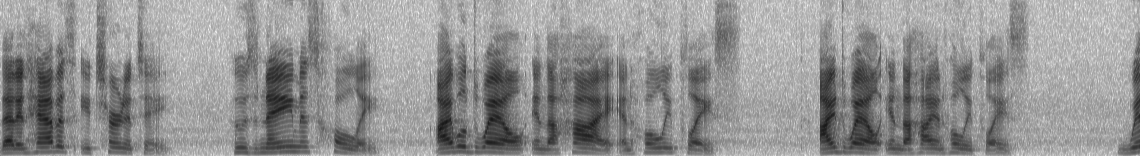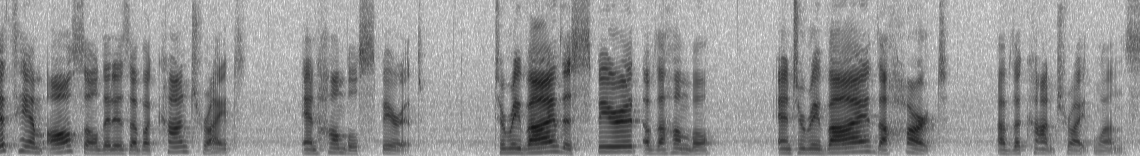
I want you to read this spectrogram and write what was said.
that inhabits eternity, whose name is holy. I will dwell in the high and holy place. I dwell in the high and holy place. With him also that is of a contrite and humble spirit, to revive the spirit of the humble, and to revive the heart of the contrite ones.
